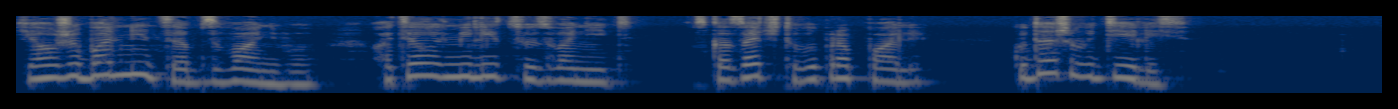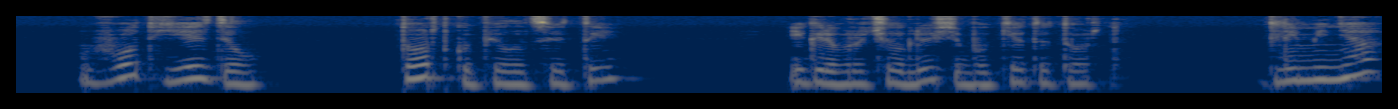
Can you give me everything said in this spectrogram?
«Я уже больницы обзваниваю. Хотела в милицию звонить, сказать, что вы пропали. Куда же вы делись?» «Вот ездил. Торт купил и цветы». Игорь вручил Люсе букет и торт. «Для меня?»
